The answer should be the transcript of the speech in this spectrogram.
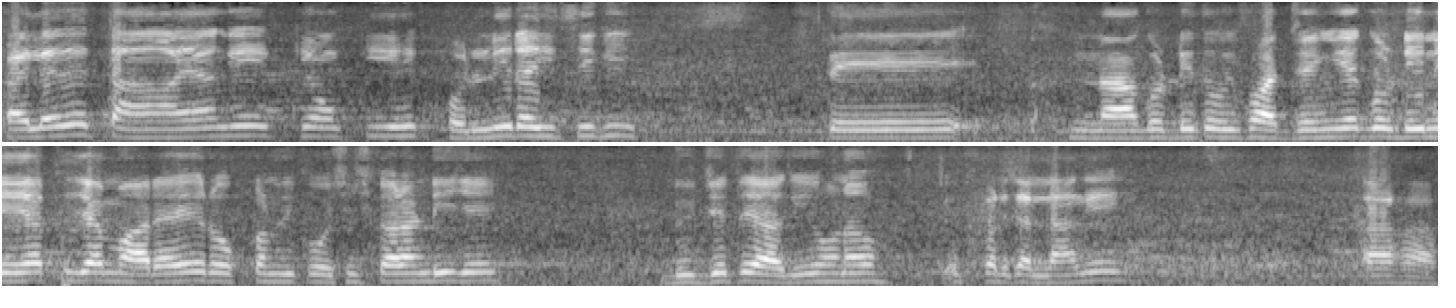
ਪਹਿਲੇ ਤੇ ਤਾਂ ਆਇਆਂਗੇ ਕਿਉਂਕਿ ਇਹ ਖੁੱਲ ਨਹੀਂ ਰਹੀ ਸੀਗੀ। ਤੇ ਨਾ ਗੁੱਡੀ ਤੋਂ ਵੀ ਫਸ ਜਾਏਗੀ। ਗੁੱਡੀ ਨੇ ਹੱਥ ਜਾ ਮਾਰਿਆ, ਇਹ ਰੋਕਣ ਦੀ ਕੋਸ਼ਿਸ਼ ਕਰਨ ਦੀ ਜੇ। ਦੂਜੇ ਤੇ ਆ ਗਈ ਹੁਣ, ਉੱਪਰ ਚੱਲਾਂਗੇ। ਆਹਾ।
